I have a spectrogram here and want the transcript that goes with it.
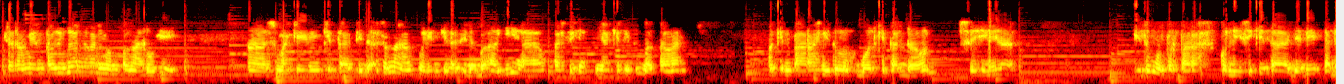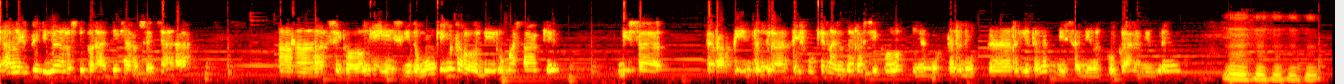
secara mental juga akan mempengaruhi Nah, semakin kita tidak senang semakin kita tidak bahagia pasti kan penyakit itu bakalan makin parah gitu loh buat kita down sehingga itu memperparah kondisi kita. Jadi padahal itu juga harus diperhatikan secara uh, psikologis gitu. Mungkin kalau di rumah sakit bisa terapi integratif mungkin antara psikolog dengan dokter-dokter gitu kan bisa dilakukan juga. Mhm.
